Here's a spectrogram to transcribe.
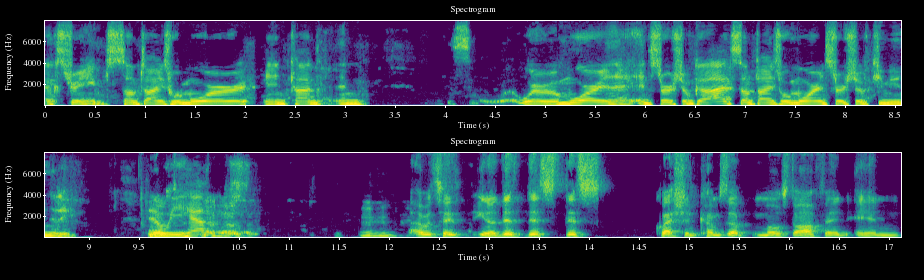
extremes. Sometimes we're more in con in we're more in, in search of God. Sometimes we're more in search of community. And we have. Mm-hmm. I would say, you know, this this this question comes up most often in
